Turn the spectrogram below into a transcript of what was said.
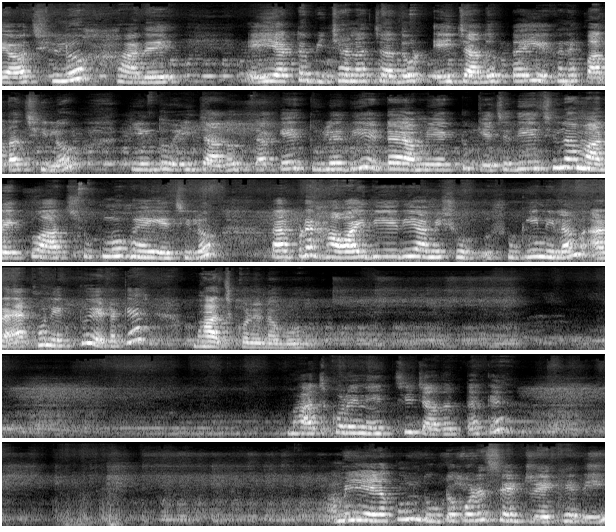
দেওয়া ছিল। আর এই এই একটা বিছানার চাদর, এই চাদরটাই এখানে পাতা ছিল। কিন্তু এই চাদরটাকে তুলে দিয়ে এটা আমি একটু কেচে দিয়েছিলাম আর একটু আধ শুকনো হয়ে গেছিল। তারপরে হাওয়াই দিয়ে দিয়ে আমি শুকিয়ে নিলাম আর এখন একটু এটাকে ভাজ করে নেব। ভাজ করে নিচ্ছি চাদরটাকে। আমি এরকম দুটো করে সেট রেখে দিই।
